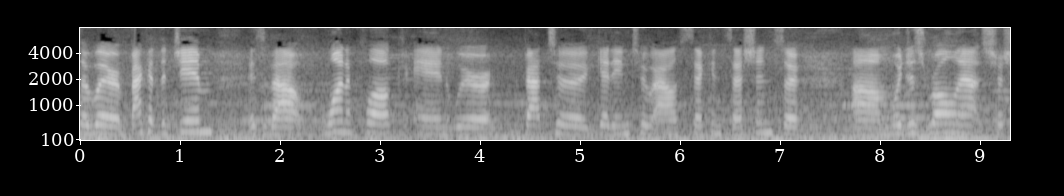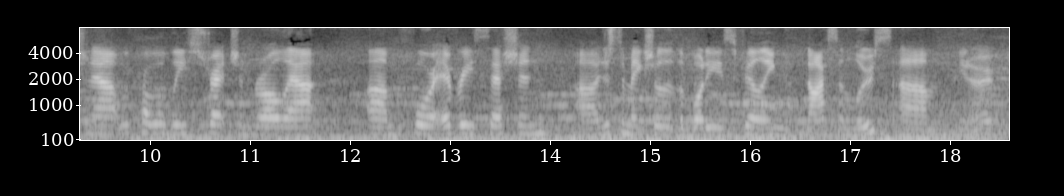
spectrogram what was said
So we're back at the gym. It's about one o'clock and we're about to get into our second session. So um, we're just rolling out, stretching out. We probably stretch and roll out um, before every session uh, just to make sure that the body is feeling nice and loose. Um, you know,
